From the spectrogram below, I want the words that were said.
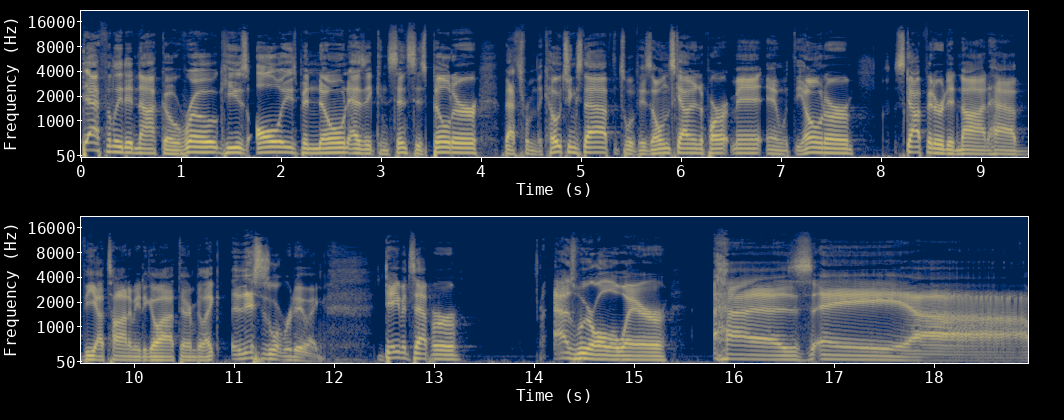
definitely did not go rogue. He's always been known as a consensus builder. That's from the coaching staff. That's with his own scouting department and with the owner. Scott Fitterer did not have the autonomy to go out there and be like, "This is what we're doing." David Tepper, as we are all aware, has a uh,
